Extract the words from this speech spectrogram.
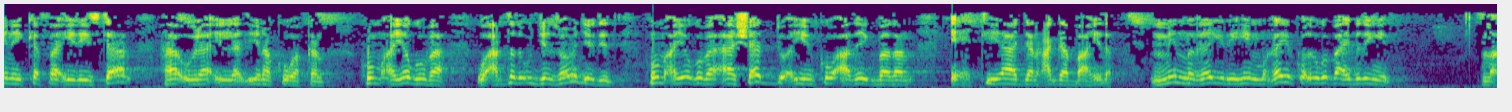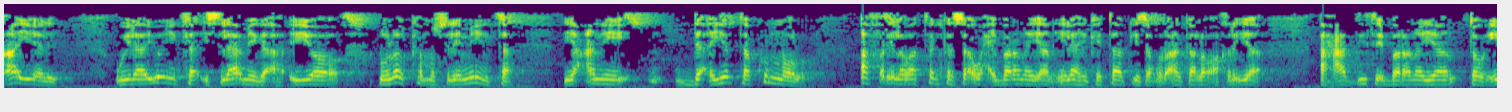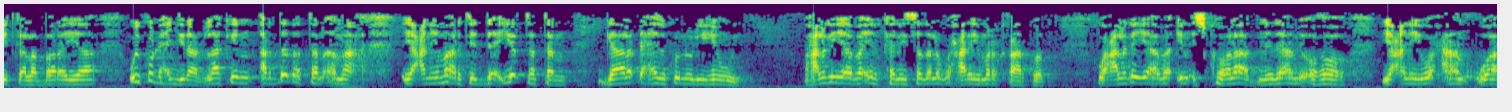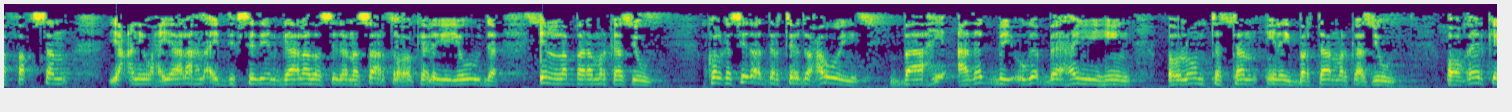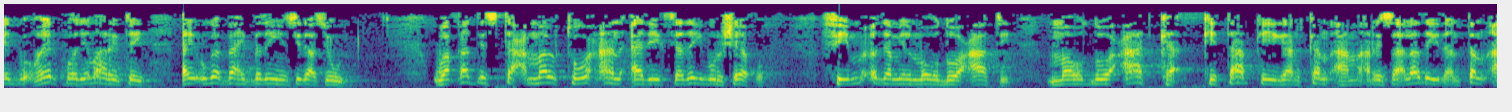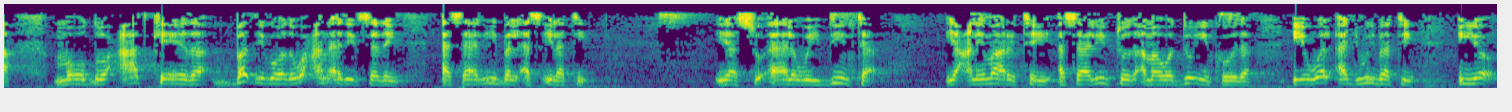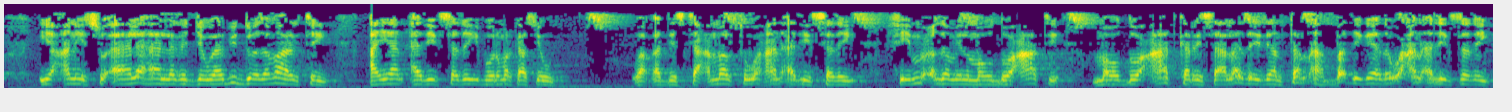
inay ka faa'iidaystaan haaulaai aladiina kuwa kan hum ayaguba waa ardada u jeeda sooma jeedid hum ayaguba ashaddu ayin kuwa adayg badan ixtiyaajan xagga baahida min hayrihim hayrkooda uga baahi badan yihiin. Maxaa yeelay wilaayooyinka islaamiga ah iyo dhulalka muslimiinta yacnii da'yarta ku nool afar iyo labaatanka saa waxay baranayaan ilaahay kitaabkiisa qur'aanka loo akhriyaa axaadiisay baranayaan towxiidka la barayaa way ku dhex jiraan. Laakiin ardada tan ama yacni maaragtay da'yarta tan gaalo dhexda ku nool yihiin wey. Waxaa laga yaabaa in kaniisado lagu xareeyo mararka qaarkood. Waxaa laga yaabaa in iskoolaad nidaami ahoo yacni waxaan waafaqsan yacni waxyaalahan ay degsadeen gaalada sida nasaarta oo kale iyo yahuudda in la bara markaas yahuud kolka sidaa darteed waxaa weeye baahi adag bay uga baahan yihiin culumta tan inay bartaan markaas yahuud oo heyrkoodii maaragtay ay uga baahi badan yihiin sidaas yahuud waqad istacmaltu waxaan adeegsaday buri sheekhu fii mucdami almawduucaati mawduucaadka kitaabkaygan kan ah ma risaaladaydan tan ah mawduucaadkeeda badigooda waxaan adeegsaday asaaliiba alas'ilati. Yaa su'aalo weydiinta yacni maaragtay asaaliibtooda ama wadooyinkooda iyo waljwibati iyo yacni su'aalaha laga jawaabidooda maaragtay ayaan adeegsaday buuri markaas waqad istacmaltu waxaan adeegsaday fii mucdami almawduucaati mawduucaadka risaaladaydan tan ah badigeeda waxaan adeegsaday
